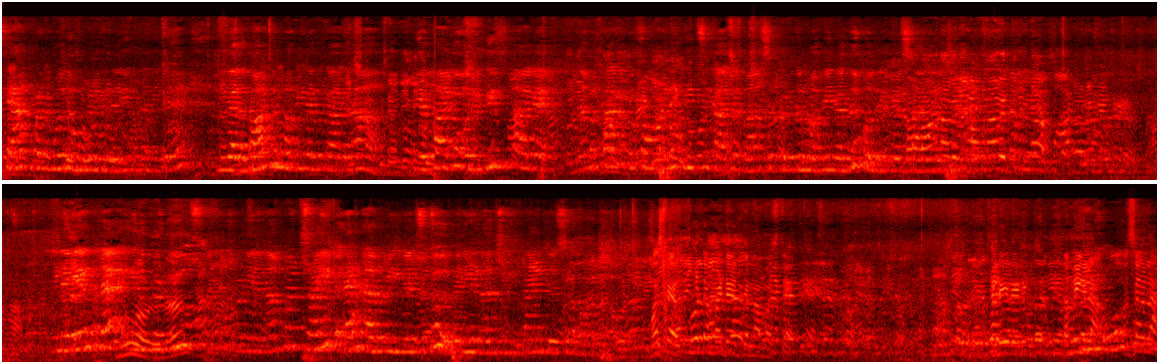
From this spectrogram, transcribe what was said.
ஸ்கேன் பண்ணும்போது உங்களுக்கு தெரியும் நினைக்கிறேன் நீங்க அதை பார்க்கணும் அப்படிங்கிறதுக்காக தான் இதற்காக ஒரு கிஃப்டாக நமக்காக பெர்ஃபார்ம் பண்ண கிஃப்ட்டுக்காக மாஸ்டர் கொடுக்கணும் அப்படிங்கிறது ஒரு இந்த நேரத்துல நம்ம and our leaders-க்கு ஒரு பெரிய நன்றி. Thank you so much master photo மட்டும் எடுத்துடலாம் மாஸ்டர் தம்பிங்களா பசங்களா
